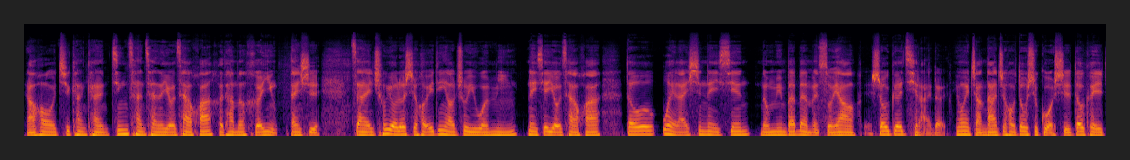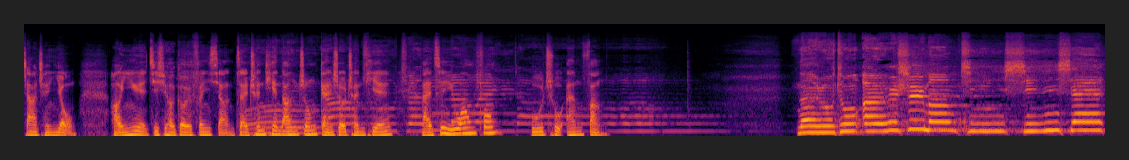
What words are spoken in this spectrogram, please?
然后去看看金灿灿的油菜花，和它们合影。但是在出游的时候一定要注意文明，那些油菜花都未来是那些农民伯伯们所要收割起来的，因为长大之后都是果实，都可以榨成油。好，音乐继续和各位分享，在春天当中感受。春天，来自于汪峰，无处安放。那如同儿时梦境新鲜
